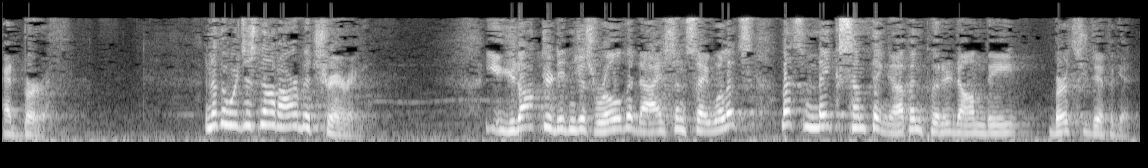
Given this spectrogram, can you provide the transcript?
at birth. In other words, it's not arbitrary. Your doctor didn't just roll the dice and say, well, let's, let's make something up and put it on the birth certificate.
